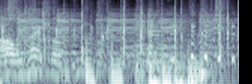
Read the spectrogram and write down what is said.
아 못하겠어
